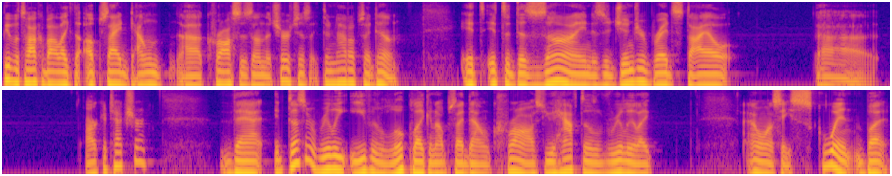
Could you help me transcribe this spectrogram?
people talk about like the upside down uh, crosses on the church and it's like they're not upside down. It's it's a design it's a gingerbread style uh, architecture that it doesn't really even look like an upside down cross. You have to really like I don't want to say squint, but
